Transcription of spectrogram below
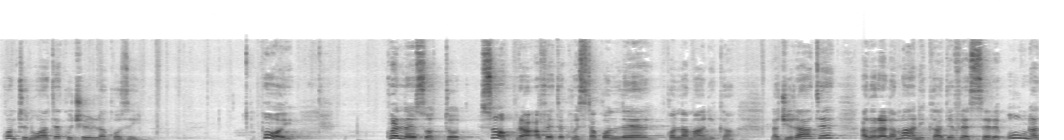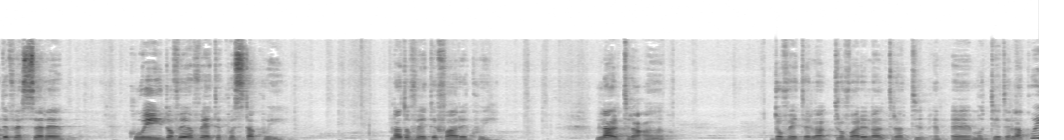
Continuate a cucirla così. Poi quella è sotto. Sopra avete questa con, le, con la manica. La girate? Allora la manica deve essere una deve essere qui dove avete questa qui. La dovete fare qui l'altra eh, dovete la, trovare l'altra, eh, eh, mettetela qui,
